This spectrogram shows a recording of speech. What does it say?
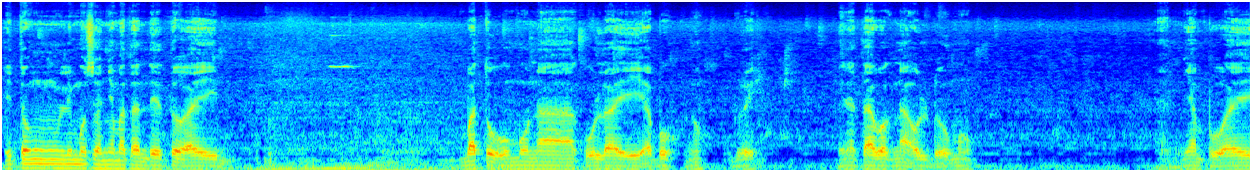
Itong limusan niya matanda ito ay bato umo na kulay abo no? Gray. Tinatawag na old umo. Yan, yan po ay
